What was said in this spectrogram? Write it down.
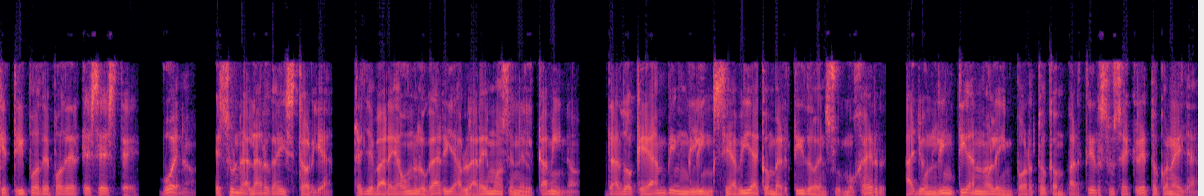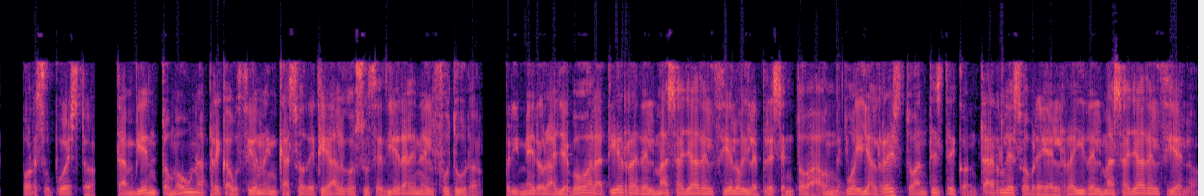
¿qué tipo de poder es este? Bueno, es una larga historia, te llevaré a un lugar y hablaremos en el camino. Dado que Ambing Ling se había convertido en su mujer, a Yun Lintian no le importó compartir su secreto con ella. Por supuesto, también tomó una precaución en caso de que algo sucediera en el futuro. Primero la llevó a la tierra del más allá del cielo y le presentó a Ong y al resto antes de contarle sobre el rey del más allá del cielo.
